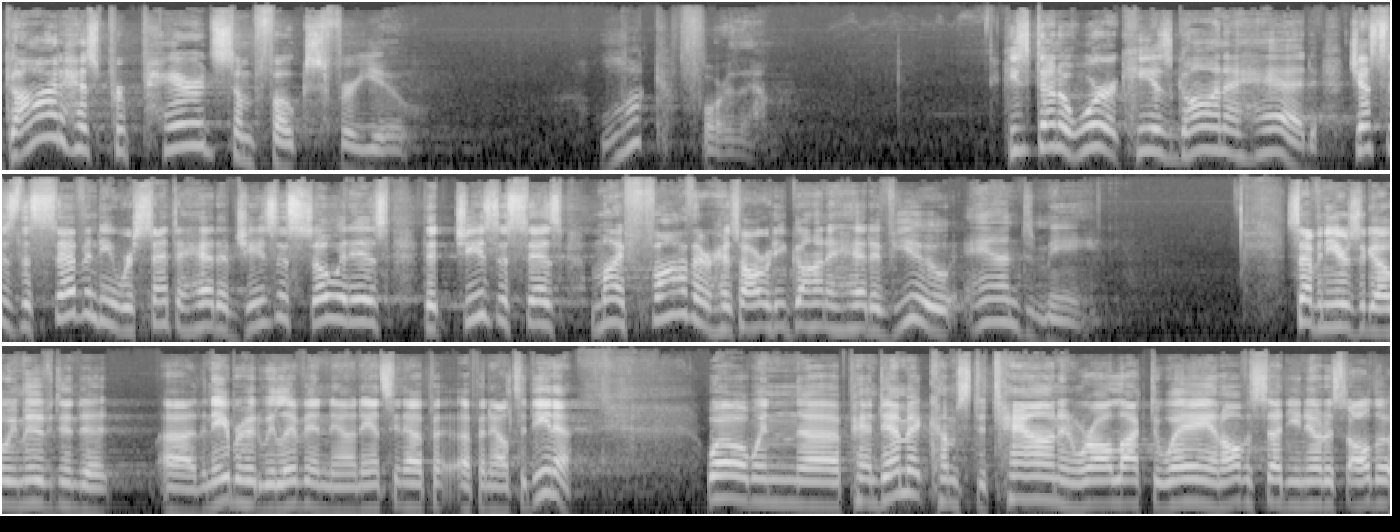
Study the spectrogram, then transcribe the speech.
God has prepared some folks for you. Look for them. He's done a work, he has gone ahead. Just as the 70 were sent ahead of Jesus, so it is that Jesus says, My Father has already gone ahead of you and me. Seven years ago, we moved into uh, the neighborhood we live in now, Nancy, up, up in Altadena. Well, when the pandemic comes to town and we're all locked away, and all of a sudden you notice all, the,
